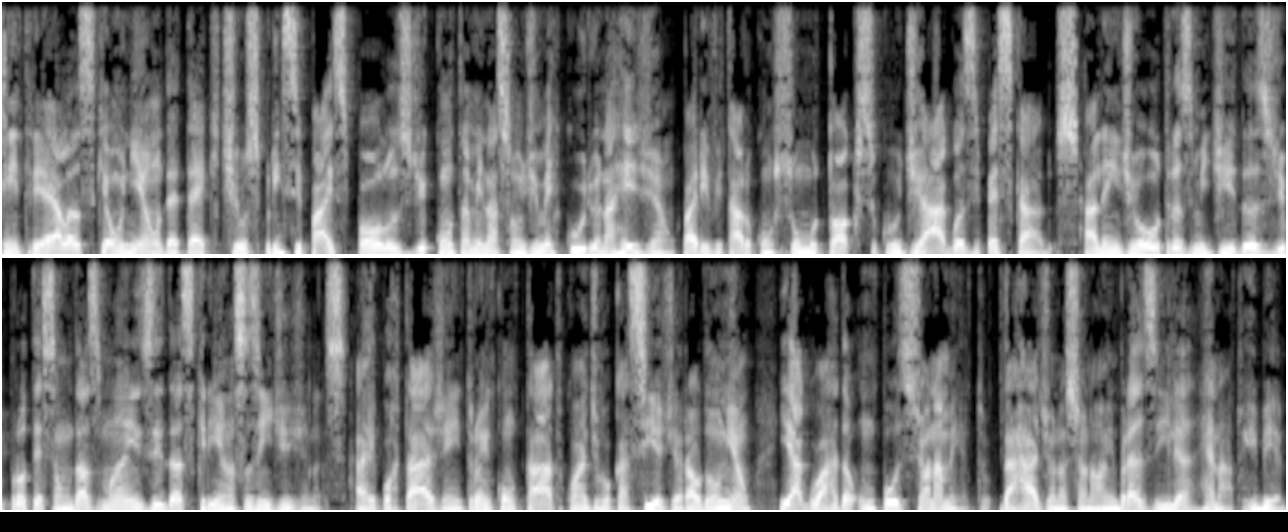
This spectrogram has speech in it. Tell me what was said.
entre elas que a União detecte os principais polos de contaminação de mercúrio na região, para evitar o consumo tóxico de águas e pescados, além de outras medidas de proteção das mães e das crianças indígenas. A reportagem entrou em contato com a Advocacia Geral da União e aguarda um posicionamento. Da Rádio Nacional em Brasília, Renato Ribeiro.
